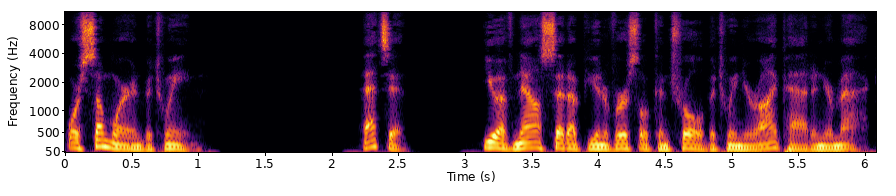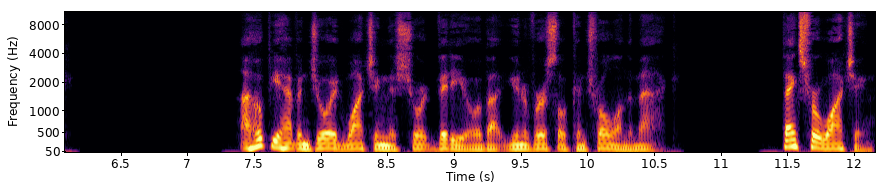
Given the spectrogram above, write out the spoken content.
or somewhere in between. That's it. You have now set up universal control between your iPad and your Mac. I hope you have enjoyed watching this short video about universal control on the Mac. Thanks for watching.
